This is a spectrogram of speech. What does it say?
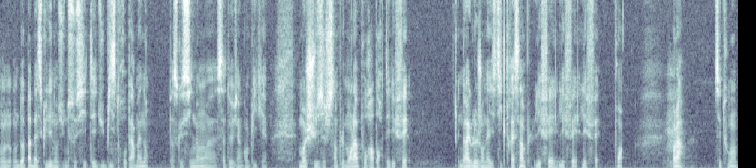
on ne doit pas basculer dans une société du bistrot permanent parce que sinon euh, ça devient compliqué. Moi je suis simplement là pour rapporter les faits. Une règle journalistique très simple, les faits, les faits, les faits. Point. Voilà, c'est tout. Hein.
